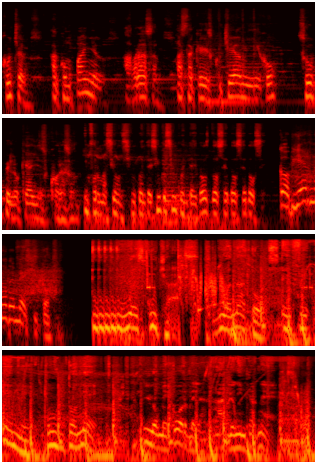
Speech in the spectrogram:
escúchalos, acompáñalos, abrázalos. Hasta que escuché a mi hijo, supe lo que hay en su corazón. Información 5552 121212. Gobierno de México. Tú, escuchas guanatosfm.net. Lo mejor de la radio en internet.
